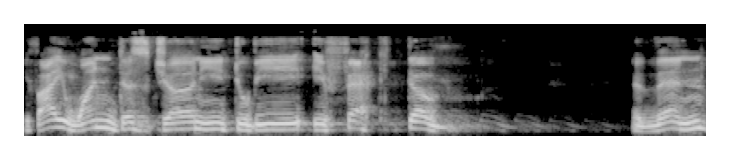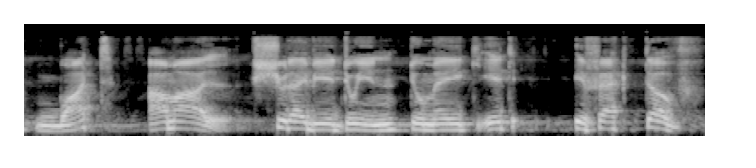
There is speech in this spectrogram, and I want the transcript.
If I want this journey to be effective, then what amal should I be doing to make it effective?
